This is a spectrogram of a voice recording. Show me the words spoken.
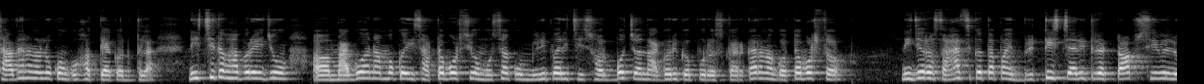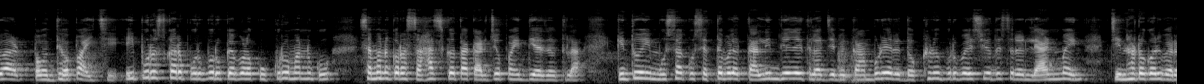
ସାଧାରଣ ଲୋକଙ୍କୁ ହତ୍ୟା କରୁଥିଲା। ନିଶ୍ଚିତ ଭାବରେ ଏ ଯେଉଁ ମାଗୁଆ ନାମକ ଏହି ସାତ ବର୍ଷୀୟ ମୂଷାକୁ ମିଳିପାରିଛି ସର୍ବୋଚ୍ଚ ନାଗରିକ ପୁରସ୍କାର। କାରଣ ଗତ ବର୍ଷ ନିଜର ସାହସିକତା ପାଇଁ ବ୍ରିଟିଶ ଚାରିଟିର ଟପ୍ ସିଭିଲ୍ ୱାର୍ଡ ମଧ୍ୟ ପାଇଛି। ଏହି ପୁରସ୍କାର ପୂର୍ବରୁ କେବଳ କୁକୁରମାନଙ୍କୁ ସେମାନଙ୍କର ସାହସିକତା କାର୍ଯ୍ୟ ପାଇଁ ଦିଆଯାଉଥିଲା। କିନ୍ତୁ ଏହି ମୂଷାକୁ ସେତେବେଳେ ତାଲିମ ଦିଆଯାଇଥିଲା ଯେବେ କାମ୍ବୁଡ଼ିଆରେ ଦକ୍ଷିଣ ପୂର୍ବ ଏସୀୟ ଦେଶରେ ଲ୍ୟାଣ୍ଡମାଇନ୍ ଚିହ୍ନଟ କରିବାର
